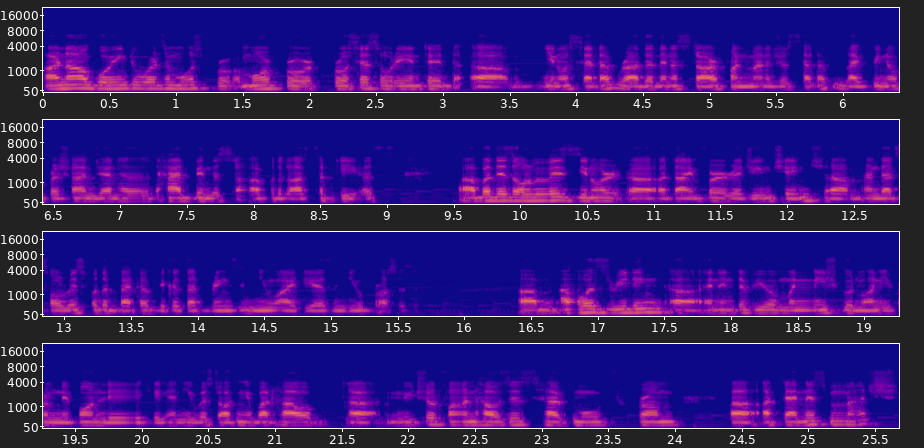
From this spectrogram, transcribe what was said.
are now going towards a most pro, more pro, process-oriented, um, you know, setup rather than a star fund manager setup. Like we know, Prashant Jain has had been the star for the last 30 years. Uh, but there's always, you know, uh, a time for a regime change, um, and that's always for the better because that brings in new ideas and new processes. Um, I was reading uh, an interview of Manish Gunwani from Nippon lately, and he was talking about how uh, mutual fund houses have moved from uh, a tennis match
